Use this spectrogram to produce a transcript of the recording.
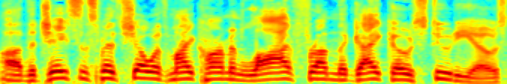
Uh, the Jason Smith Show with Mike Harmon live from the Geico Studios.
